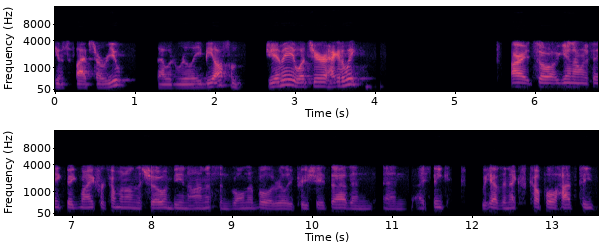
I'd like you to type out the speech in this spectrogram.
Give us a five star review. That would really be awesome. Jimmy, what's your hack of the week? All right. So again, I want to thank Big Mike for coming on the show and being honest and vulnerable. I really appreciate that. And and I think we have the next couple hot seats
